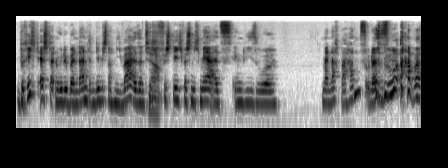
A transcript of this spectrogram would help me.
Bericht erstatten würde über ein Land, in dem ich noch nie war. Also natürlich ja. verstehe ich wahrscheinlich mehr als irgendwie so mein Nachbar Hans oder so, aber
